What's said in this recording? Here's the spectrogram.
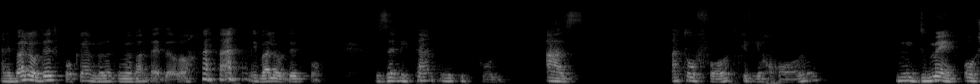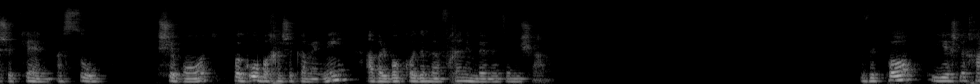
אני באה לעודד פה, כן? לא יודעת אם הבנת את זה או לא. אני באה לעודד פה. זה ניתן לטיפול. אז התרופות, כביכול, נדמה או שכן עשו שמות, פגעו בחשק המיני, אבל בוא קודם נאבחן אם באמת זה משם. ופה יש לך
